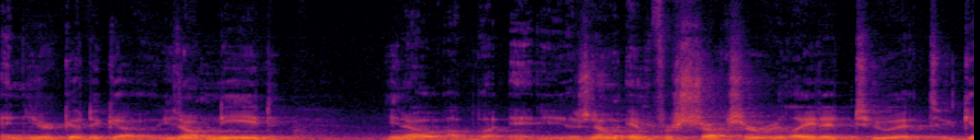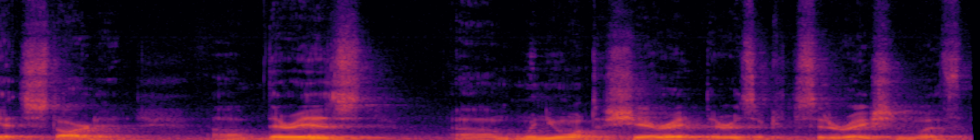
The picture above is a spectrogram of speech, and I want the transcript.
and you're good to go. You don't need, you know, a, there's no infrastructure related to it to get started. Um, there is, um, when you want to share it, there is a consideration with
